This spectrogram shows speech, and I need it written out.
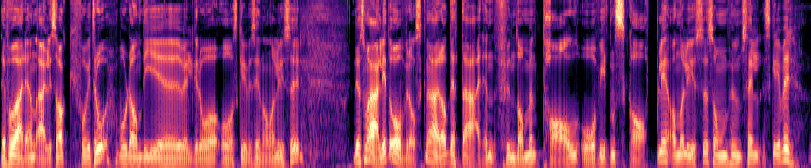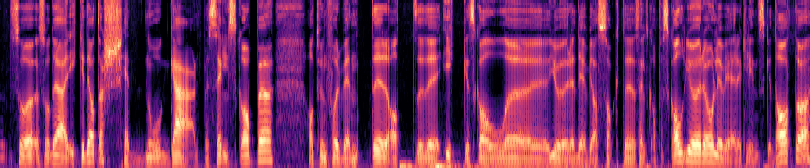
det får være en ærlig sak, får vi tro, hvordan de eh, velger å, å skrive sine analyser. Det som er litt overraskende, er at dette er en fundamental og vitenskapelig analyse, som hun selv skriver. Så, så det er ikke det at det har skjedd noe gærent med selskapet, at hun forventer at det ikke skal eh, gjøre det vi har sagt selskapet skal gjøre, og levere kliniske data.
